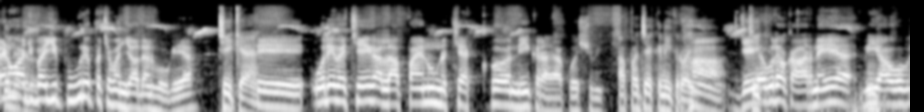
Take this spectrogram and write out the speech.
ਇਹਨੂੰ ਅੱਜ ਬਾਈ ਜੀ ਪੂਰੇ 55 ਦਿਨ ਹੋ ਗਏ ਆ। ਠੀਕ ਹੈ। ਤੇ ਉਹਦੇ ਵਿੱਚ ਇਹ ਗੱਲ ਆ, ਆਪਾਂ ਇਹਨੂੰ ਚੈੱਕ ਨਹੀਂ ਕਰਾਇਆ ਕੁਝ ਵੀ। ਆਪਾਂ ਚੈੱਕ ਨਹੀਂ ਕਰਵਾਈ। ਹਾਂ ਜੇ ਉਹਦਾ ਕਾਰਨ ਇਹ ਹੈ ਵੀ ਆ ਉਹ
